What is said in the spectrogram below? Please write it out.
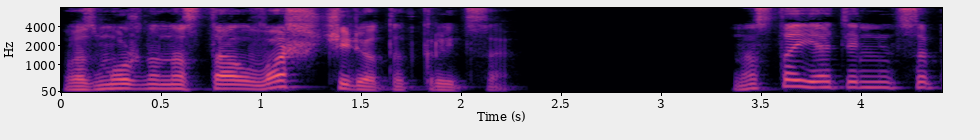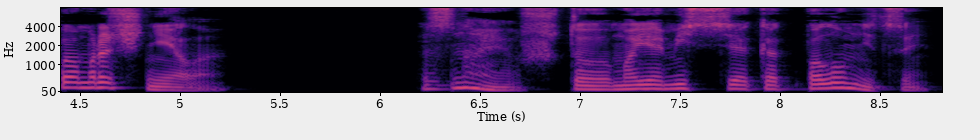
Возможно, настал ваш черед открыться. Настоятельница помрачнела. Знаю, что моя миссия как паломницы —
